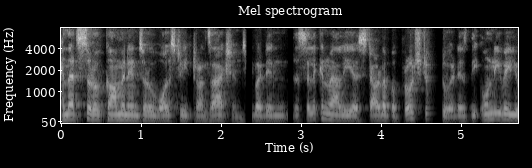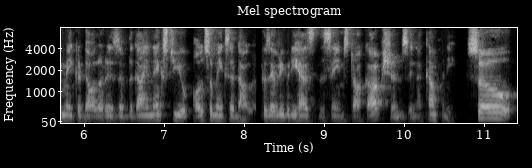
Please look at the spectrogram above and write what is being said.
And that's sort of common in sort of Wall Street transactions. But in the Silicon Valley, a startup approach to it is the only way you make a dollar is if the guy next to you also makes a dollar because everybody has the same stock options in a company. So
